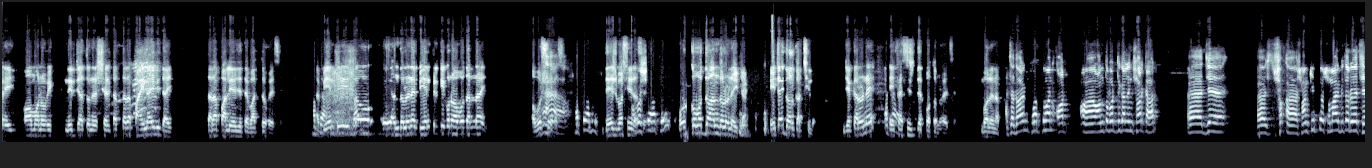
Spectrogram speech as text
এই অমানবিক নির্যাতনের শেল্টার তারা পায় নাই বিদায় তারা পালিয়ে যেতে বাধ্য হয়েছে। বিএনপি তো এই আন্দোলনে বিএনপির কি কোনো অবদান নাই? অবশ্যই হ্যাঁ, আছে। আছে, দেশবাসীর আছে। ঐক্যবদ্ধ আন্দোলন এইটা। এটাই দরকার ছিল। যে কারণে এই আচ্ছা। ফ্যাসিস্টদের পতন হয়েছে। বলেন আপনি। আচ্ছা ধরেন বর্তমান অন্তর্বর্তীকালীন সরকার যে সংক্ষিপ্ত সময়ের ভিতর রয়েছে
